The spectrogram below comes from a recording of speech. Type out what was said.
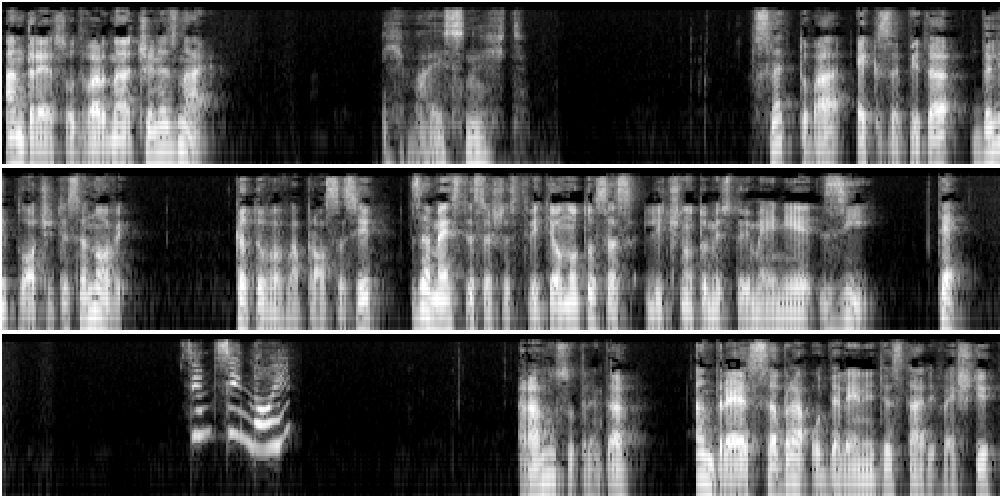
Андреас отвърна, че не знае. Ich weiß nicht. След това Ек запита дали плочите са нови, като във въпроса си замести съществителното с личното местоимение зи, те. Sind sie neu? Рано сутринта Андреас събра отделените стари вещи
